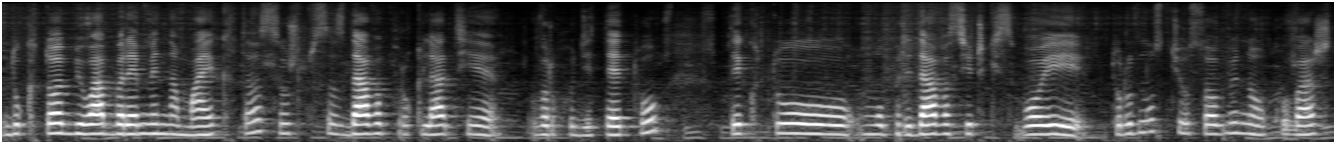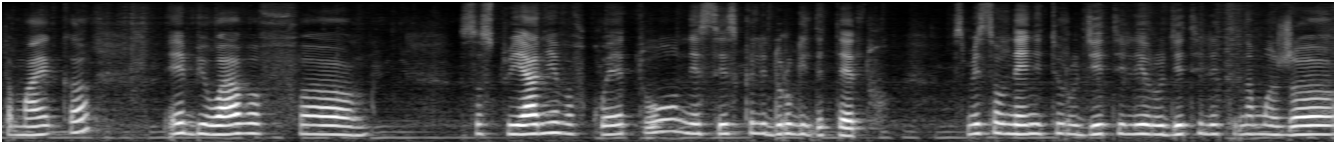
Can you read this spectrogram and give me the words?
докато е била бременна майката, също създава проклятие върху детето, тъй като му придава всички свои трудности, особено ако вашата майка е била в а, състояние, в което не са искали други детето. В смисъл нейните родители, родителите на мъжа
